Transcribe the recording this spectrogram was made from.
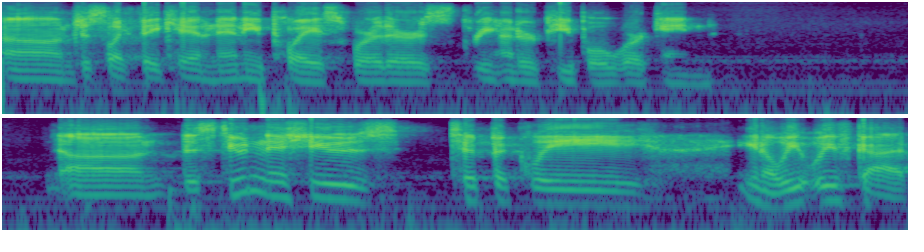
um, just like they can in any place where there's 300 people working. Um, the student issues typically, you know, we, we've got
